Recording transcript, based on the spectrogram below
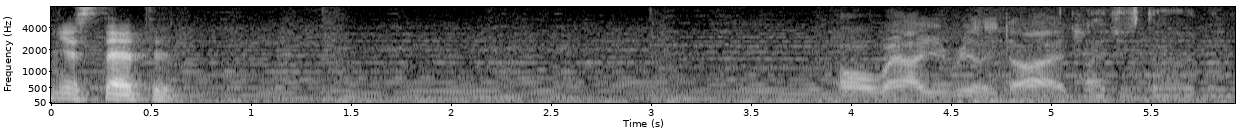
Niestety. Oh wow, you really died. I just died.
